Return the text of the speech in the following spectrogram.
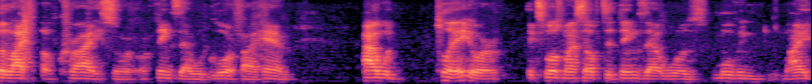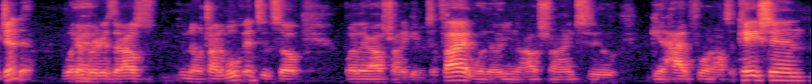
the life of Christ or, or things that would glorify Him, I would play or expose myself to things that was moving my agenda, whatever right. it is that I was, you know, trying to move into. So whether I was trying to get into a fight, whether you know I was trying to get hyped for an altercation,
